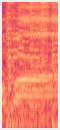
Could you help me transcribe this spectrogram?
Palawan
